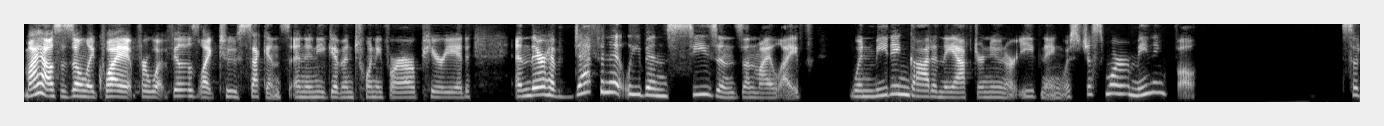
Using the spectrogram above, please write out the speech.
My house is only quiet for what feels like two seconds in any given 24 hour period. And there have definitely been seasons in my life when meeting God in the afternoon or evening was just more meaningful. So,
